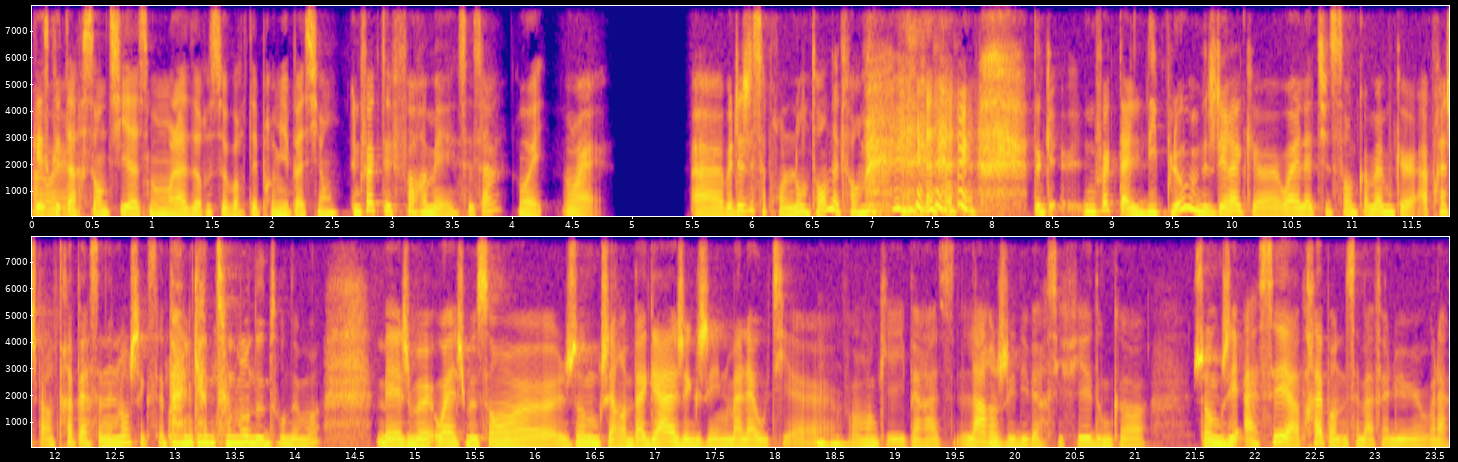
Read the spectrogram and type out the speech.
Qu'est-ce ah que tu as ressenti à ce moment-là de recevoir tes premiers patients? Une fois que tu es formé, c'est ça? Oui. Ouais. Euh, bah déjà, ça prend longtemps d'être formé. Donc, une fois que tu as le diplôme, je dirais que ouais, là, tu te sens quand même que. Après, je parle très personnellement, je sais que c'est pas le cas de tout le monde autour de moi. Mais je me, ouais, je me sens euh, que j'ai un bagage et que j'ai une mal à outils euh, mhm. vraiment qui est hyper large et diversifiée. Donc, je sens que j'ai assez. Après, ça m'a fallu. Voilà,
